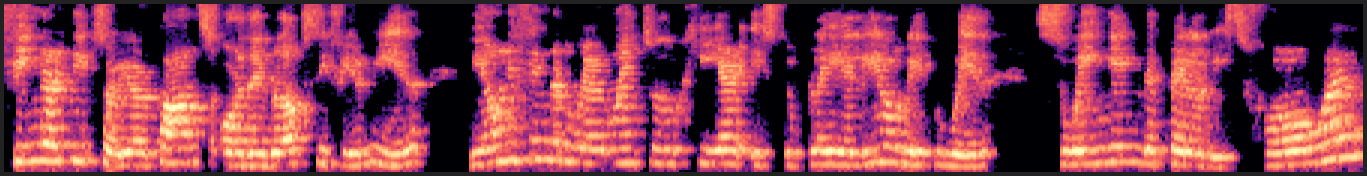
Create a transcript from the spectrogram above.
fingertips or your palms or the blocks if you need, the only thing that we're going to do here is to play a little bit with swinging the pelvis forward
